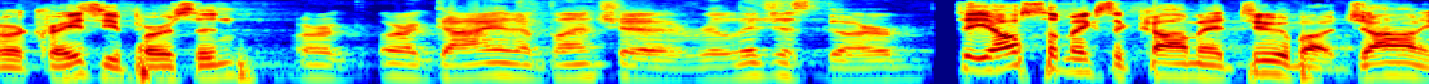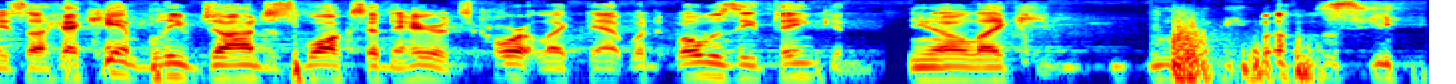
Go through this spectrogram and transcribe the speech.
Or a crazy person. or or a guy in a bunch of religious garb. He also makes a comment too about John. He's like, I can't believe John just walks into Herod's court like that. What, what was he thinking? You know, like, what was he?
